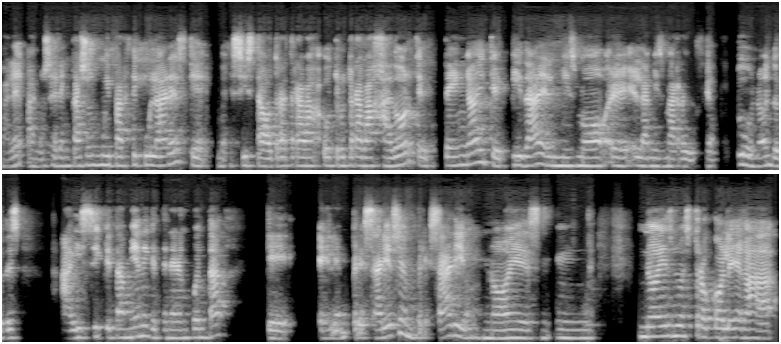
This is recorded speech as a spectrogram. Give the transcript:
¿Vale? A no ser en casos muy particulares que exista otra otro trabajador que tenga y que pida el mismo, eh, la misma reducción que tú, ¿no? Entonces, ahí sí que también hay que tener en cuenta que el empresario es empresario, no es, mm, no es nuestro colega,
